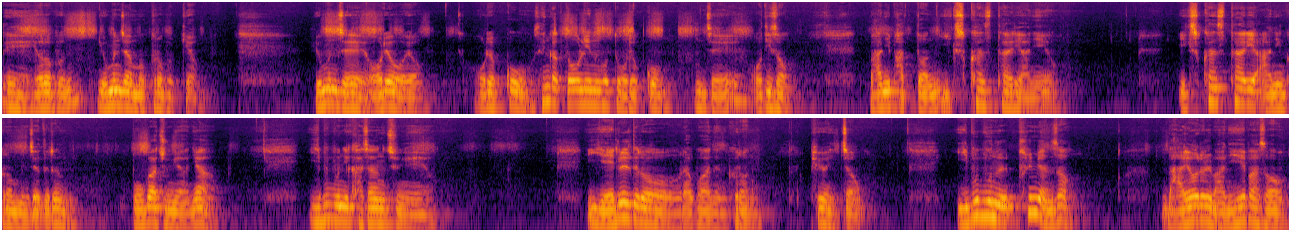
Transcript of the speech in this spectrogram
네, 여러분, 이 문제 한번 풀어볼게요. 이 문제 어려워요. 어렵고, 생각 떠올리는 것도 어렵고, 이제 어디서 많이 봤던 익숙한 스타일이 아니에요. 익숙한 스타일이 아닌 그런 문제들은 뭐가 중요하냐? 이 부분이 가장 중요해요. 이 예를 들어라고 하는 그런 표현 있죠. 이 부분을 풀면서 나열을 많이 해봐서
